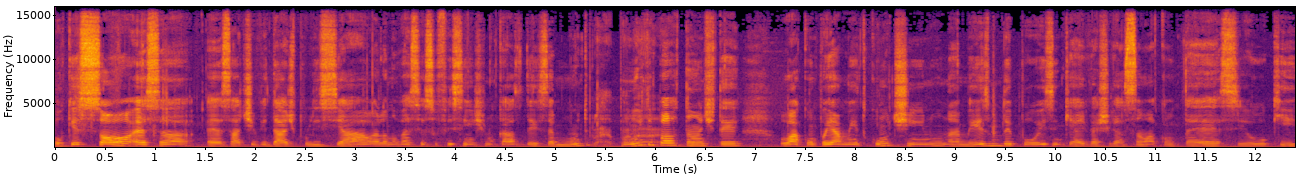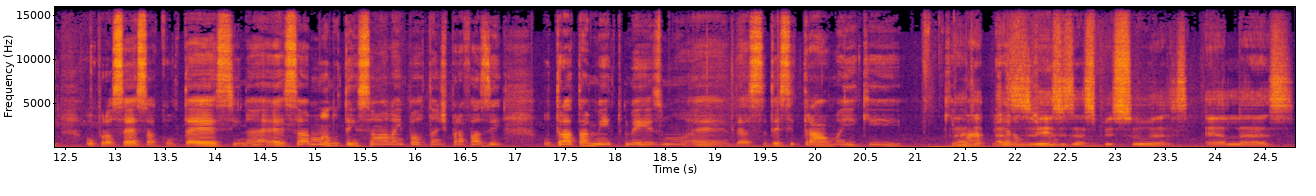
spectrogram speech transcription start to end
porque só essa essa atividade policial ela não vai ser suficiente no caso desse. É muito muito importante ter o acompanhamento contínuo né? Mesmo depois em que a investigação acontece ou que o processo acontece né? Essa manutenção ela é importante para fazer o tratamento mesmo é, desse, desse trauma aí que, que às vezes as pessoas elas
